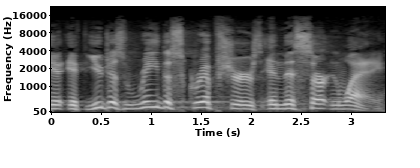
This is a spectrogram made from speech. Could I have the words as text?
if, if you just read the scriptures in this certain way,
